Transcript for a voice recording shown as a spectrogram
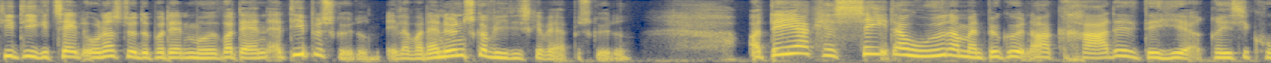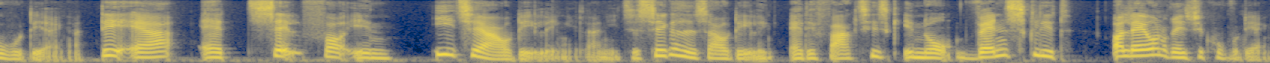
de er digitalt understøttet på den måde, hvordan er de beskyttet, eller hvordan ønsker vi, de skal være beskyttet. Og det, jeg kan se derude, når man begynder at kratte det her risikovurderinger, det er, at selv for en IT-afdeling eller en IT-sikkerhedsafdeling, er det faktisk enormt vanskeligt at lave en risikovurdering.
